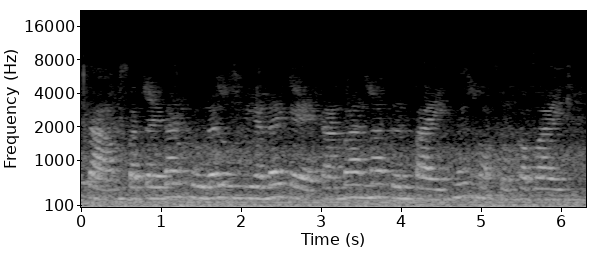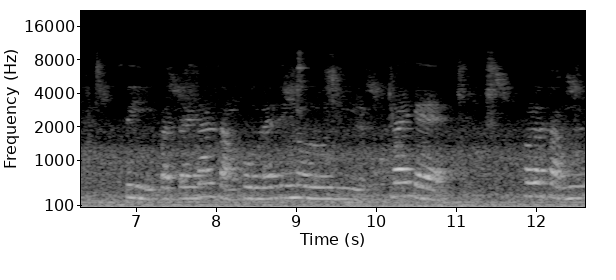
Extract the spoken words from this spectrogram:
3. ปัจจัยด้านครูและโรงเรียนได้แก่การบ้านมากเกินไปไม่เหมาะสมกับวัย 4. ปัจจัยด้านสังคมและเทคโนโลยี ได้แก่ โทรศัพท์มือ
